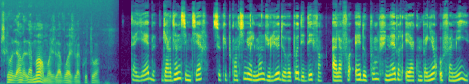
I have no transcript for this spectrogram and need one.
Parce que la, la mort, moi, je la vois, je la côtoie. Taïeb, gardien de cimetière, s'occupe continuellement du lieu de repos des défunts, à la fois aide aux pompes funèbres et accompagnant aux familles,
